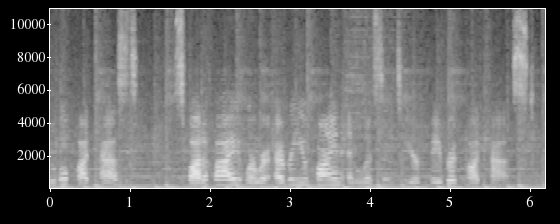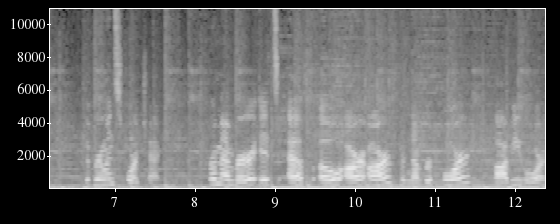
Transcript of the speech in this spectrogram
Google Podcasts, Spotify, or wherever you find and listen to your favorite podcast. The Bruins Forrcheck. Remember, it's F O R R for number four, Bobby Orr.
